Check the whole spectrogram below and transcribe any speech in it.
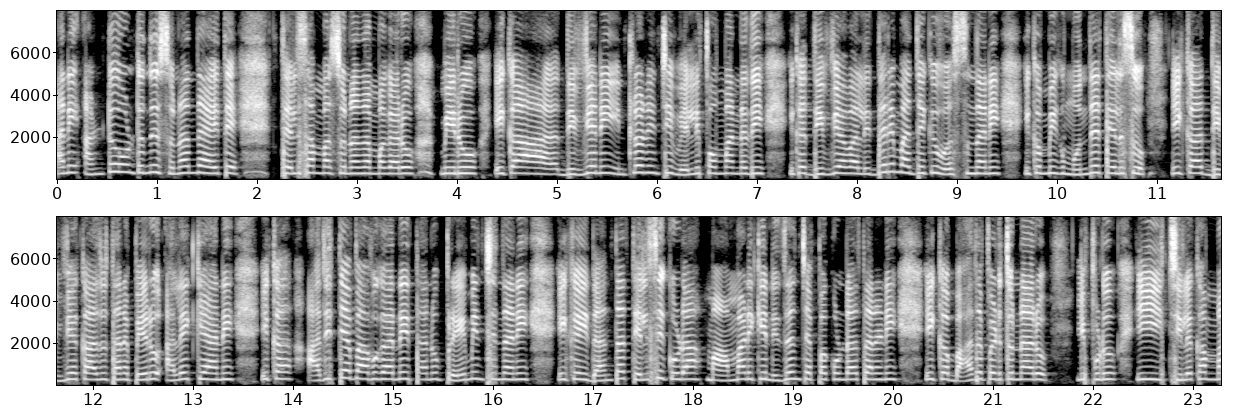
అని అంటూ ఉంటుంది సునంద అయితే. తెలుసమ్మా సునందమ్మ గారు మీరు ఇక దివ్యని ఇంట్లో నుంచి వెళ్ళిపోమ్మన్నది. ఇక దివ్య వాళ్ళిద్దరి మధ్యకి వస్తుందని ఇక మీకు ముందే తెలుసు. ఇక దివ్య కాదు తన పేరు అలేఖ్య అని. ఇక ఆదిత్య బాబు గారిని తను ప్రేమించిందని ఇక ఇదంతా తెలిసి కూడా మా అమ్మడికి నిజం చెప్పకుండా తనని ఇక బాధ పెడుతున్నారు. ఇప్పుడు ఈ చిలకమ్మ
